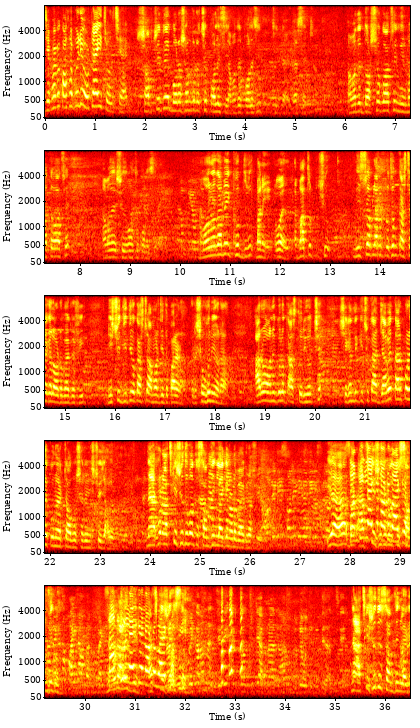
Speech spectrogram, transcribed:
যেভাবে কথা বলি, ওটাই চলছে আর সবচেয়ে বড় সংকট হচ্ছে পলিসি আমাদের পলিসি ঠিক নাই দ্যাটস ইট আমাদের দর্শকও আছে, নির্মাতাও আছে, আমাদের শুধুমাত্র পলিসি মনোগামী খুব মানে ওয়েল মাত্র অফ লাভের প্রথম কাজটা গেল অটোবায়োগ্রাফি নিশ্চয়ই দ্বিতীয় কাজটা আমার যেতে পারে না ওটা শোভনীয় না। আরও অনেকগুলো কাজ তৈরি হচ্ছে। সেখান থেকে কিছু কাজ যাবে তারপরে কোনো একটা অবসরে নিশ্চয়ই যাবে মনে না এখন আজকে শুধুমাত্র something like an autobiography yeah আজকে শুধুমাত্র সামথিং না আজকে শুধু সামথিং লাইক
